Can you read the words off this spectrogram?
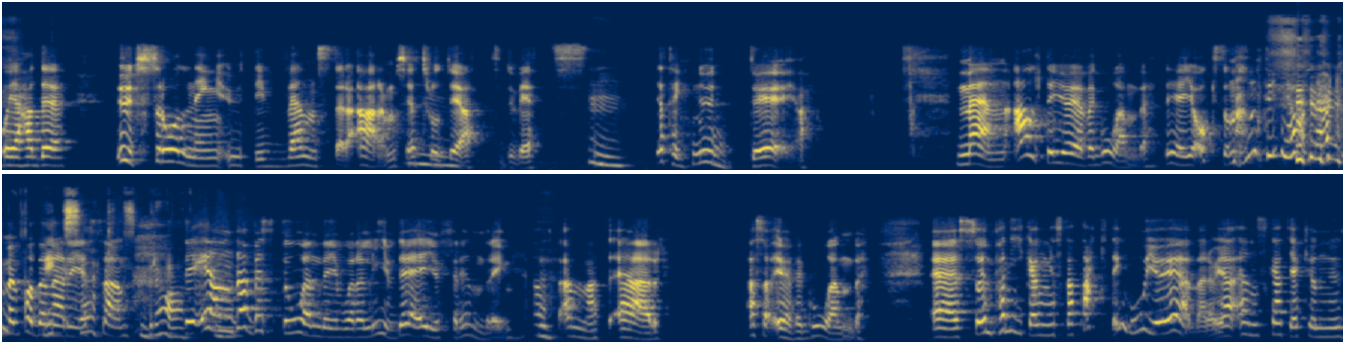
Och jag hade utstrålning ut i vänster arm. Så jag mm. trodde att, du vet... Mm. Jag tänkte, nu dör jag. Men allt är ju övergående. Det är ju också någonting jag har lärt mig på den här resan. Bra. Det enda bestående i våra liv, det är ju förändring. Allt mm. annat är alltså övergående. Eh, så en panikångestattack, den går ju över och jag önskar att jag kunde,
